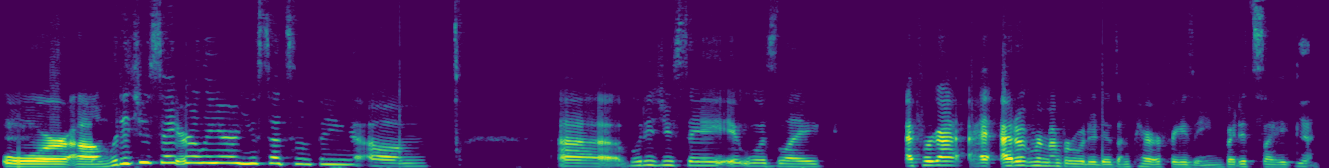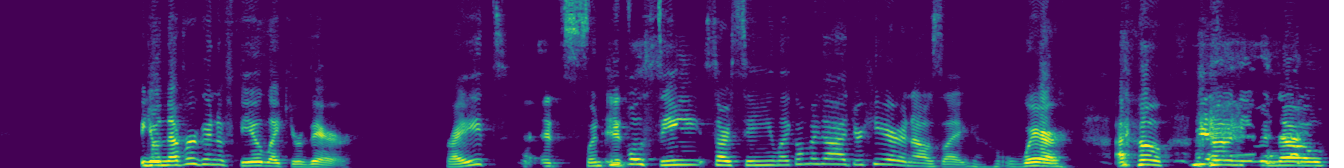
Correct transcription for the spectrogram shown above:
or um, what did you say earlier? You said something. Um, uh, what did you say? It was like I forgot. I, I, don't remember what it is. I'm paraphrasing, but it's like yeah. you're never gonna feel like you're there, right? It's when people it's, see start seeing you like, oh my god, you're here, and I was like, where? I don't. Yeah. I don't even know.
